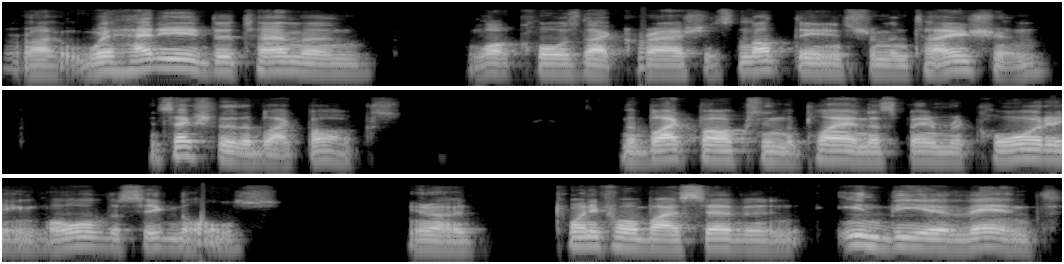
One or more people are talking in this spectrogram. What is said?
right? Where how do you determine what caused that crash? It's not the instrumentation; it's actually the black box. The black box in the plane that's been recording all the signals, you know, 24 by 7 in the event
